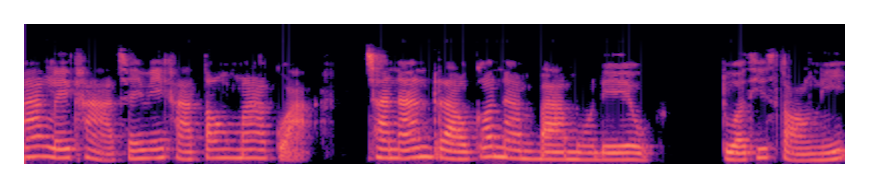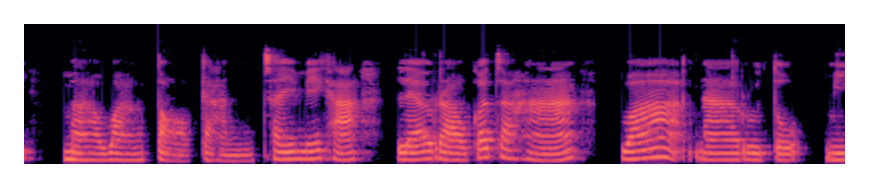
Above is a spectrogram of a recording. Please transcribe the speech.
มากเลยค่ะ ใช่ไหมคะ ต้องมากกว่า ฉะนั้นเราก็นำบาร์โมเดล ตัวที่ 2 นี้มาวางต่อกันใช่ไหมคะ แล้วเราก็จะหาว่านารูโตะมี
